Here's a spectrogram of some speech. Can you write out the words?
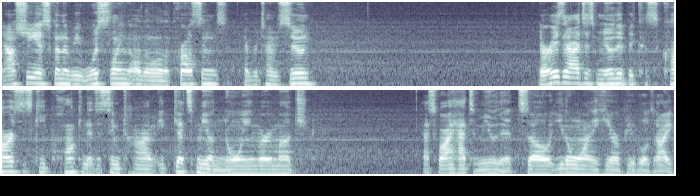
now she is going to be whistling all the, all the crossings every time soon. The reason I just muted because cars just keep honking at the same time. It gets me annoying very much. That's why I had to mute it. So you don't want to hear people like,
